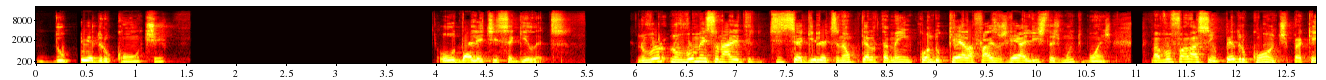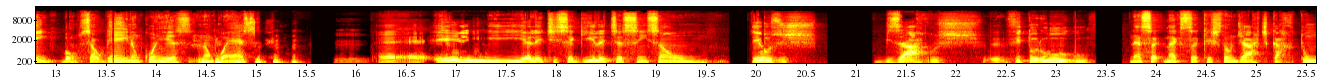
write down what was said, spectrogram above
do Pedro Conte ou da Letícia Gillett. Não vou, não vou mencionar a Letícia Gillett, não, porque ela também, quando quer, ela faz os realistas muito bons. Mas vou falar assim: o Pedro Conte, para quem, bom, se alguém não conhece, não conhece, Uhum. É, é, ele e a Letícia Gillett, assim, são deuses bizarros. Vitor Hugo, nessa, nessa questão de arte cartoon,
